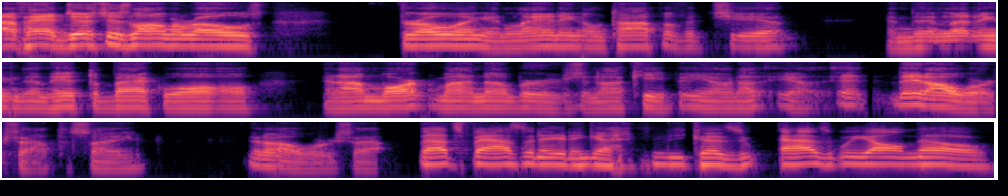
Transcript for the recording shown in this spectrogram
I've had just as long a rolls throwing and landing on top of a chip and then letting them hit the back wall and I mark my numbers and I keep you know and I, you know it, it all works out the same. It all works out. That's fascinating because as we all know,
